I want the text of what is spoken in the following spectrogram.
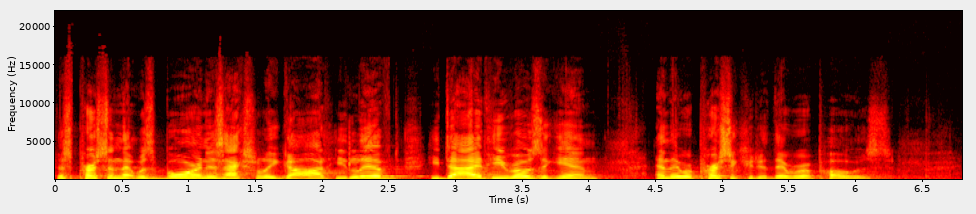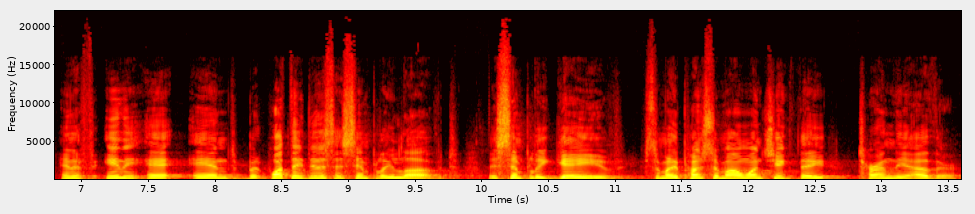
This person that was born is actually God. He lived, he died, he rose again. And they were persecuted, they were opposed. And if any, and, but what they did is they simply loved. They simply gave. If somebody punched them on one cheek, they turned the other.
